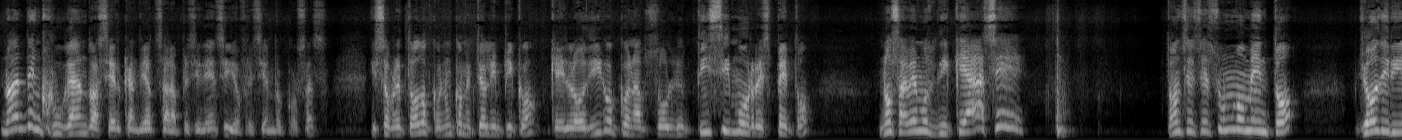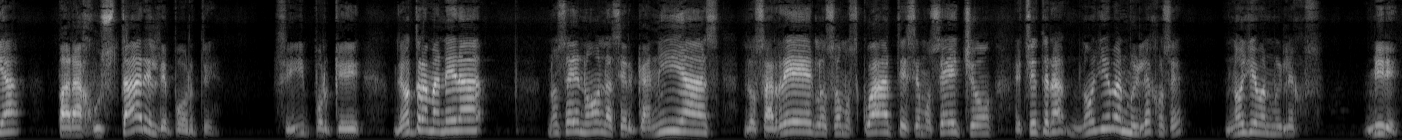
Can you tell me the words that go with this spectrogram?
no anden jugando a ser candidatos a la presidencia y ofreciendo cosas. Y sobre todo con un comité olímpico que lo digo con absolutísimo respeto, no sabemos ni qué hace. Entonces es un momento, yo diría, para ajustar el deporte. ¿sí? Porque de otra manera, no sé, ¿no? Las cercanías, los arreglos, somos cuates, hemos hecho, etcétera, no llevan muy lejos, ¿eh? No llevan muy lejos. Mire,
